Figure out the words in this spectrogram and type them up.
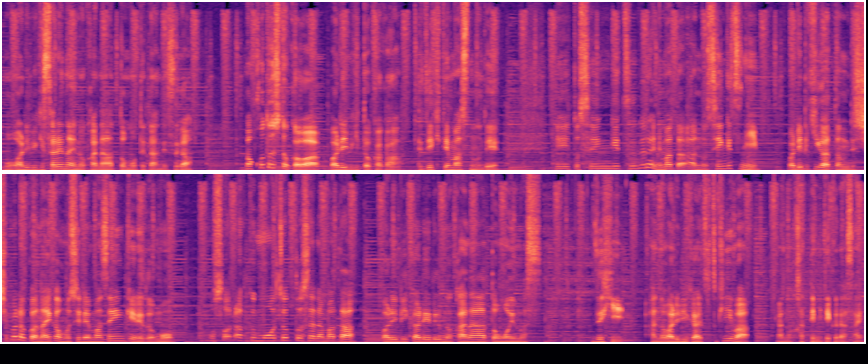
もう割引されないのかなと思ってたんですが、まあ、今年とかは割引とかが出てきてますので、えー、と先月ぐらいにまた、あの先月に割引があったので、しばらくはないかもしれませんけれども、おそらくもうちょっとしたらまた割引かれるのかなと思います。ぜひ、あの割引かれた時にはあの買ってみてください。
